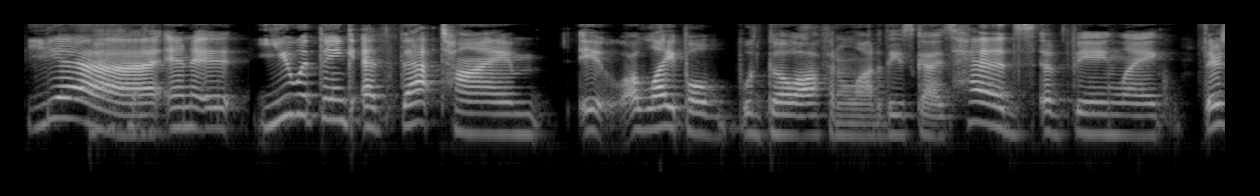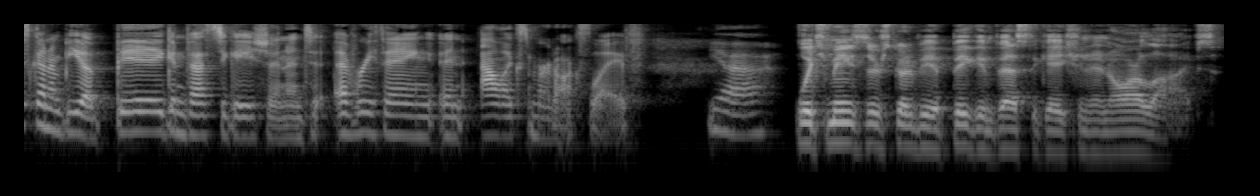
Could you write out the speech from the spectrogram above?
yeah, and it you would think at that time it, a light bulb would go off in a lot of these guys' heads of being like, there's going to be a big investigation into everything in Alex Murdaugh's life. Yeah, Which means there's going to be a big investigation in our lives.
